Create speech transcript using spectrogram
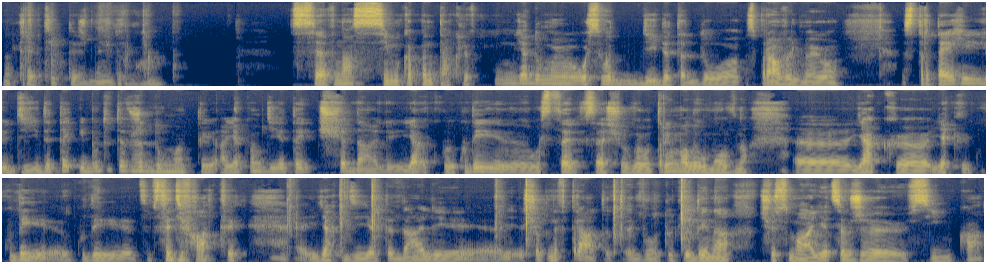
На третій тиждень друга. Це в нас сімка пентаклів. Я думаю, ось ви дійдете до з правильною стратегією, дійдете і будете вже думати, а як вам діяти ще далі? Як, куди ось це все, що ви отримали умовно, е, як, е, як, куди, куди це все дівати, е, як діяти далі, е, щоб не втратити. Бо тут людина щось має, це вже сімка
